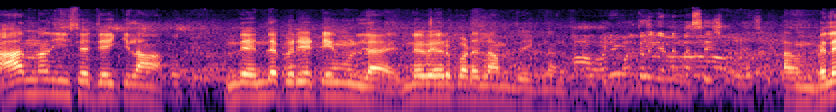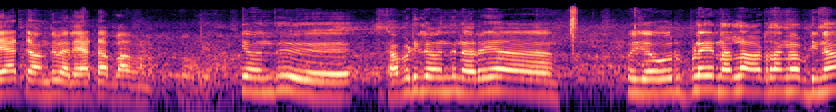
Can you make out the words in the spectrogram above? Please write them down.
யாருனாலும் ஈஸியாக ஜெயிக்கலாம். இந்த எந்த பெரிய டீமும் இல்லை. இந்த வேறுபாடு இல்லாமல் ஜெயிக்கலாம் மக்களுக்கு என்ன மெசேஜ் விளையாட்டை வந்து விளையாட்டாக பார்க்கணும். இங்கே வந்து கபடியில் வந்து நிறைய இப்போ ஒரு பிளேயர் நல்லா ஆடுறாங்க அப்படின்னா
